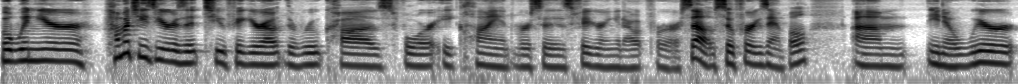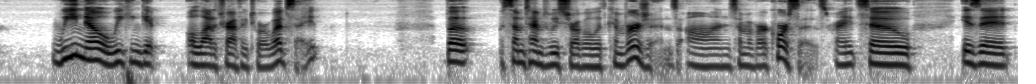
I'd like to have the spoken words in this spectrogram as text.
but when you're, how much easier is it to figure out the root cause for a client versus figuring it out for ourselves? So, for example, um, you know, we're, we know we can get a lot of traffic to our website but sometimes we struggle with conversions on some of our courses right so is it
